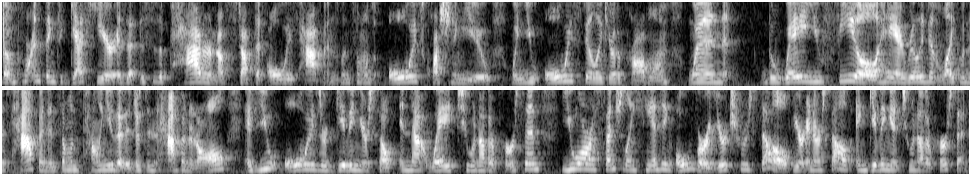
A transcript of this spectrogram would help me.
the important thing to get here is that this is a pattern of stuff that always happens when someone's always questioning you, when you always feel like you're the problem, when the way you feel, hey, I really didn't like when this happened, and someone's telling you that it just didn't happen at all, if you always are giving yourself in that way to another person, you are essentially handing over your true self, your inner self, and giving it to another person.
